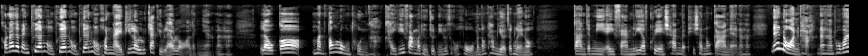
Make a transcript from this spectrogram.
เขาน่าจะเป็นเพื่อนของเพื่อนของเพื่อนของคนไหนที่เรารู้จักอยู่แล้วหรออะไรเงี้ยนะคะ แล้วก็มันต้องลงทุนค่ะ ใครที่ฟังมาถึงจุดนี้รู้สึกว่าโอ้โหมันต้องทำเยอะจังเลยเนาะการจะมีไอ้ family of creation แบบที่ฉันต้องการเนี่ยนะคะ แน่นอนค่ะนะคะ เพราะว่า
